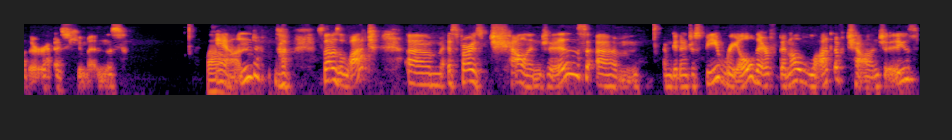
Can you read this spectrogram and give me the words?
other as humans. Wow. And so that was a lot. Um, as far as challenges, um, I'm going to just be real. There have been a lot of challenges.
